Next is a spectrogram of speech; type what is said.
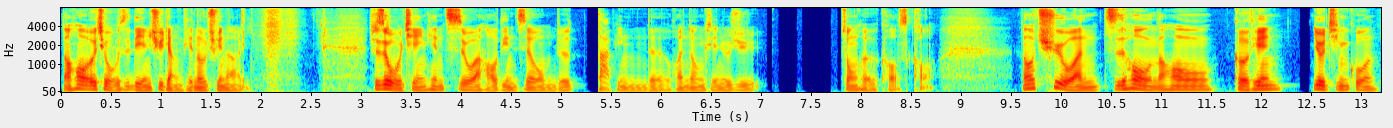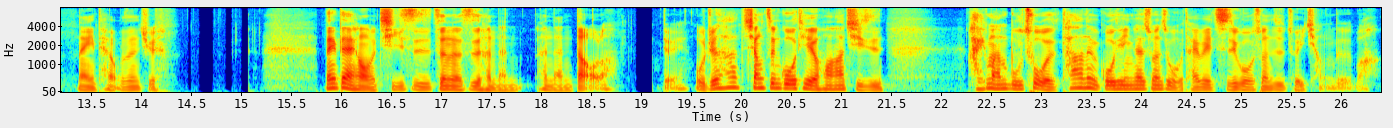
然后，而且我是连续两天都去那里，就是我前一天吃完好点之后，我们就大平的环中线就去综合 Costco，然后去完之后，然后隔天又经过那一带，我真的觉得那一带哈，其实真的是很难很难到了。对我觉得它香蒸锅贴的话，它其实。还蛮不错的，它那个锅贴应该算是我台北吃过算是最强的吧。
